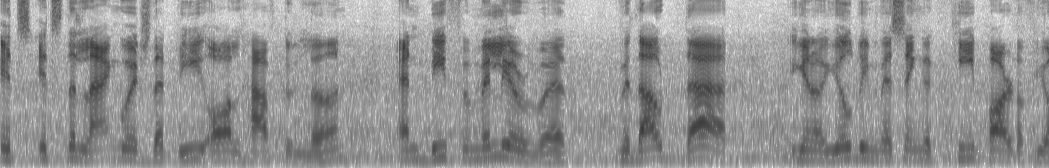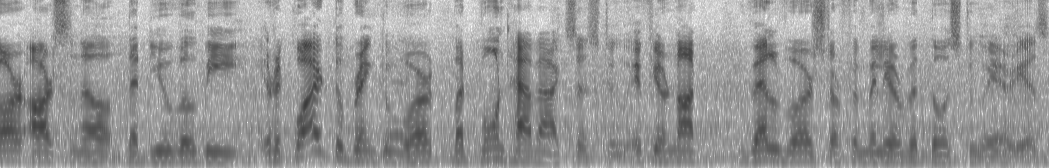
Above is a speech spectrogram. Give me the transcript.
It's, it's the language that we all have to learn and be familiar with. Without that, you know, you'll be missing a key part of your arsenal that you will be required to bring to work but won't have access to if you're not well versed or familiar with those two areas.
